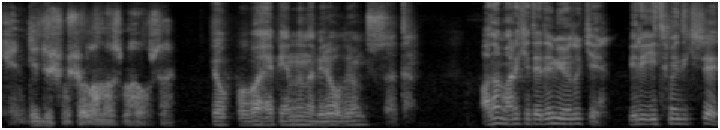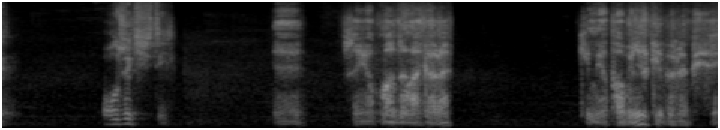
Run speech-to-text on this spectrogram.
Kendi düşmüş olamaz mı havuza? Yok baba hep yanında biri oluyormuş zaten. Adam hareket edemiyordu ki. Biri itmedikçe olacak iş değil. Sen yapmadığına göre kim yapabilir ki böyle bir şey?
